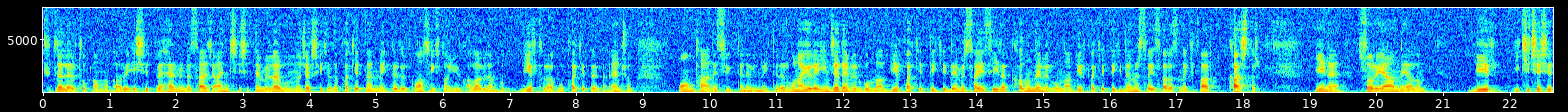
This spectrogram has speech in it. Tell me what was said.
kütleleri toplamları eşit ve her birinde sadece aynı çeşit demirler bulunacak şekilde paketlenmektedir. 18 ton yük alabilen bu bir tıra bu paketlerden en çok 10 tanesi yüklenebilmektedir. Buna göre ince demir bulunan bir paketteki demir sayısı ile kalın demir bulunan bir paketteki demir sayısı arasındaki fark kaçtır? Yine soruyu anlayalım. Bir, iki çeşit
